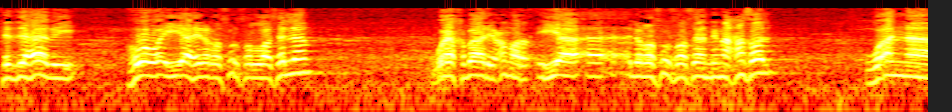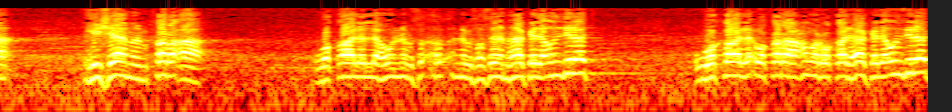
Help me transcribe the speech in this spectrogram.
في الذهاب هو وإياه إلى الرسول صلى الله عليه وسلم وإخبار عمر إياه للرسول صلى الله عليه وسلم بما حصل وأن هشاما قرأ وقال له النبي صلى الله عليه وسلم هكذا أنزلت وقال وقرأ عمر وقال هكذا أنزلت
